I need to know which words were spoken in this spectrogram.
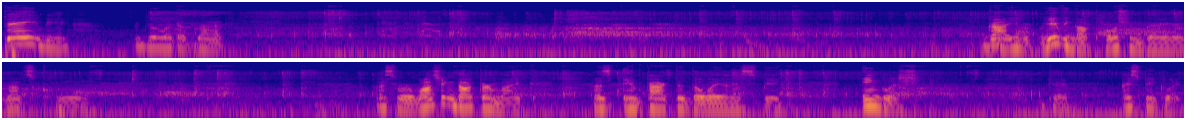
baby. Would you look at that? God, even, we even got potion barrier. That's cool. I swear, watching Dr. Mike has impacted the way I speak. English. Okay. I speak like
